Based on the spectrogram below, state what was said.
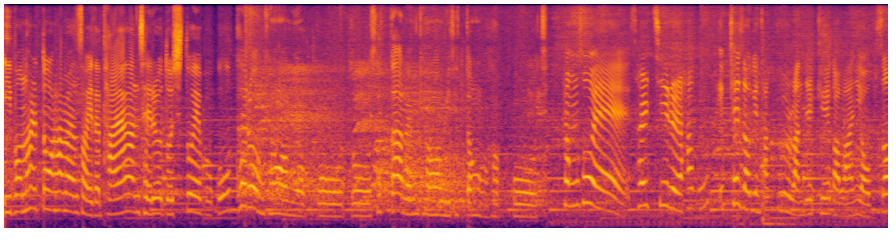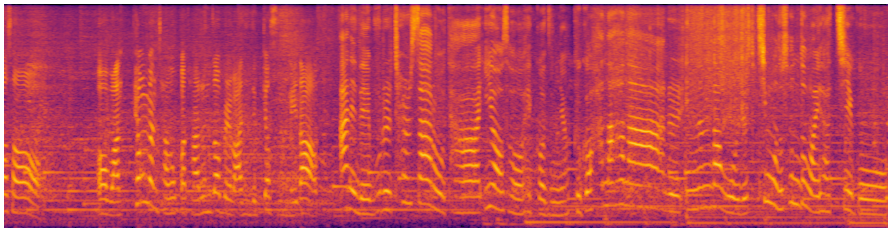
이번 활동을 하면서 이제 다양한 재료도 시도해보고 새로운 경험이었고 또 색다른 경험이 됐던 것 같고 평소에 설치를 하고 입체적인 작품을 만들 기회가 많이 없어서 어, 완- 평면 작업과 다른 점을 많이 느꼈습니다. 안에 내부를 철사로 다 이어서 했거든요. 그거 하나하나를 읽는다고 이제 친구도 손도 많이 다치고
